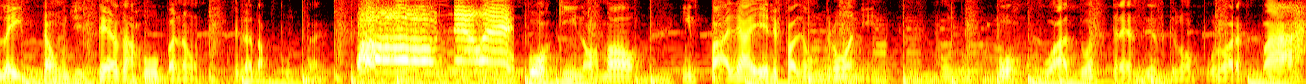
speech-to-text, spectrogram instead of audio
leitão de 10 arroba, não, filha da puta. Oh, não é! Porquinho normal, empalhar ele e fazer um drone. Um, um porco voador a 300 km por hora. Pá!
